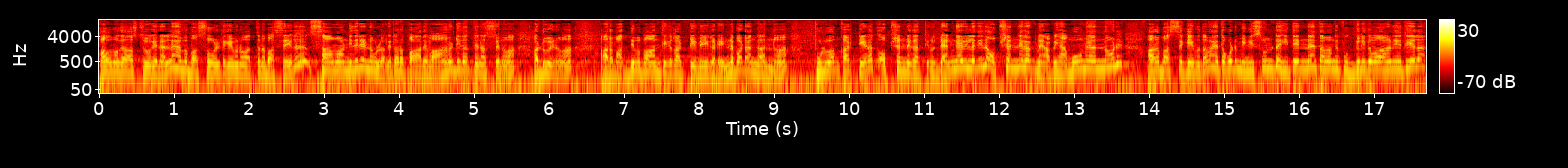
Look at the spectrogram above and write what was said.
අවම ගාස්තුව ගෙනල්ල හැම බස්සෝල්ටකම නවත්තන බස්සේක සාමාන්‍ය දිරෙන්න්න පුලන් තොර පාර වාහනටිකත් වෙනස් වෙනවා අඩුවෙනවා අර මධ්‍යම පාන්තික කට්ටිය මේකට එන්න පටන් ගන්න පුළුවන් කටයට ඔප්ෂන් එකත්තින දැන් ඇවිල්ල දින ඔප්ෂන් එකක්න අපි හැමෝම යන්න ඕන අර බස්සකේම තම එතකොට මිනිස්සුන්ට හිතෙන්න තමන්ගේ පුද්ගලික වාහනය තියලා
